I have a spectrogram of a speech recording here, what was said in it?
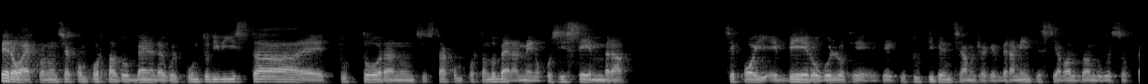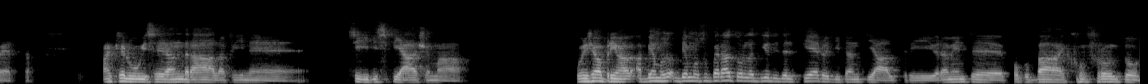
però ecco, non si è comportato bene da quel punto di vista e tuttora non si sta comportando bene, almeno così sembra, se poi è vero quello che, che, che tutti pensiamo, cioè che veramente stia valutando questa offerta. Anche lui se andrà alla fine, sì, dispiace, ma come dicevamo prima, abbiamo, abbiamo superato l'addio di Del Piero e di tanti altri, veramente poco ba il confronto,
